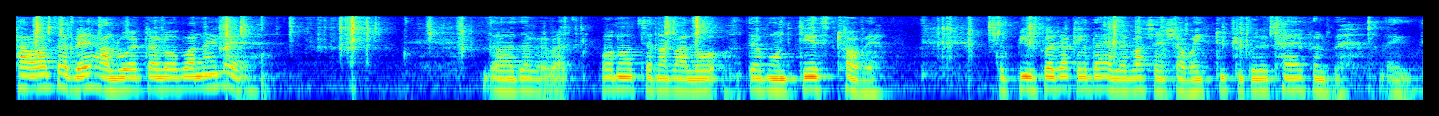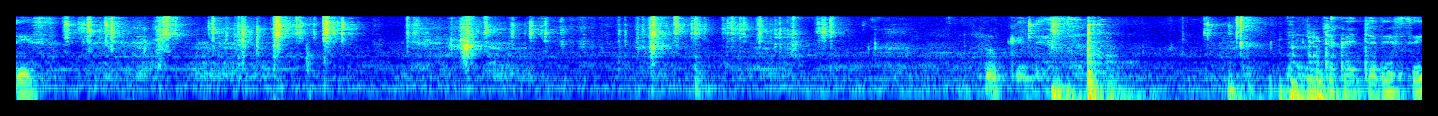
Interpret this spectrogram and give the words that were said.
খাওয়া যাবে হালুয়া টালুয়া বানাইলে দেওয়া যাবে বা মনে হচ্ছে না ভালো, তেমন টেস্ট হবে। তো পিল করে রাখলে দেখা যায় বাসায় সবাই একটু একটু করে খাইয়ে ফেলবে লাইক দিস ওকে দিস এটা খাইতে দিছি।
